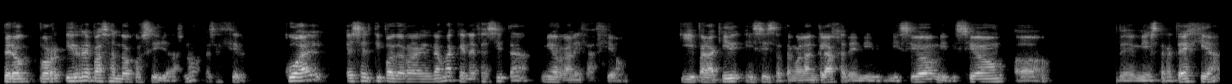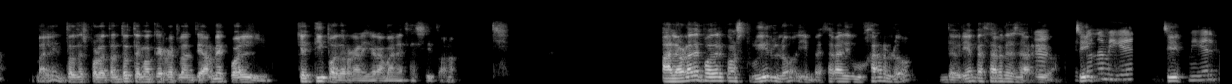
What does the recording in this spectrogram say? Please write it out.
Pero por ir repasando cosillas, ¿no? Es decir, ¿cuál es el tipo de organigrama que necesita mi organización? Y para aquí, insisto, tengo el anclaje de mi misión, mi visión, de mi estrategia, ¿vale? Entonces, por lo tanto, tengo que replantearme cuál, qué tipo de organigrama necesito, ¿no? A la hora de poder construirlo y empezar a dibujarlo, debería empezar desde arriba. Perdona, Miguel. Sí. Miguel,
